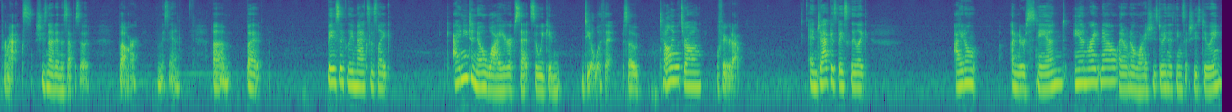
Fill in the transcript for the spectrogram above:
for Max. She's not in this episode. Bummer. I miss Anne. Um, but basically, Max is like, I need to know why you're upset so we can deal with it. So tell me what's wrong. We'll figure it out. And Jack is basically like, I don't understand Anne right now. I don't know why she's doing the things that she's doing,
